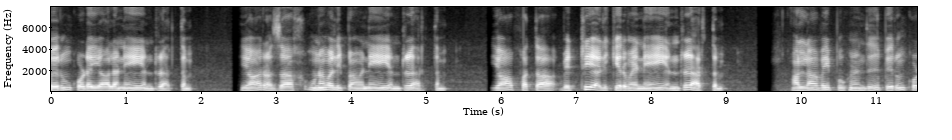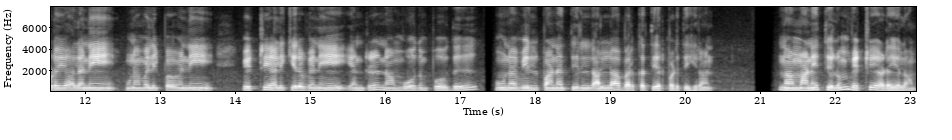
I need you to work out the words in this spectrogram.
பெருங்கொடையாளனே என்று அர்த்தம். யா ரசாஹ் உணவளிப்பவனே என்று அர்த்தம். யா ஃபதா வெற்றி அளிக்கிறவனே என்று அர்த்தம். அல்லாவை புகழ்ந்து பெருங்கொடையாளனே உணவளிப்பவனே வெற்றி அளிக்கிறவனே என்று நாம் ஓதும் போது உணவில் பணத்தில் அல்லாஹ் பர்க்கத் ஏற்படுத்துகிறான். நாம் அனைத்திலும் வெற்றி அடையலாம்.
